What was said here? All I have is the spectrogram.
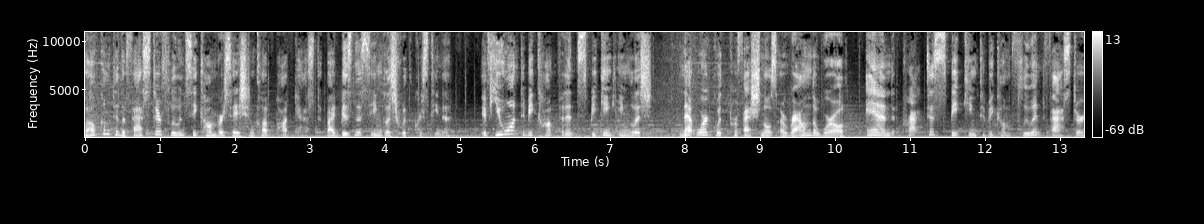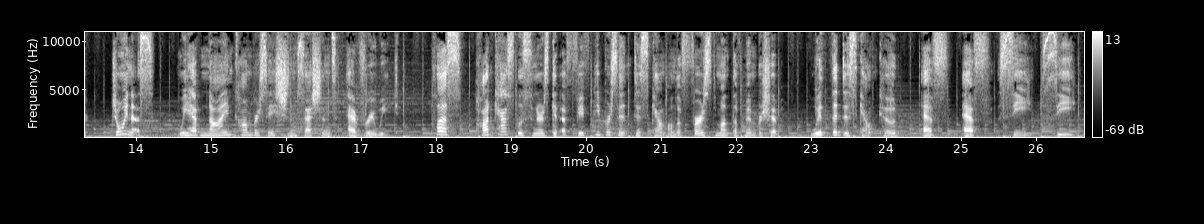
Welcome to the Faster Fluency Conversation Club podcast by Business English with Christina. If you want to be confident speaking English, network with professionals around the world, and practice speaking to become fluent faster, join us. We have nine conversation sessions every week. Plus, podcast listeners get a 50% discount on the first month of membership with the discount code FFCC50.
